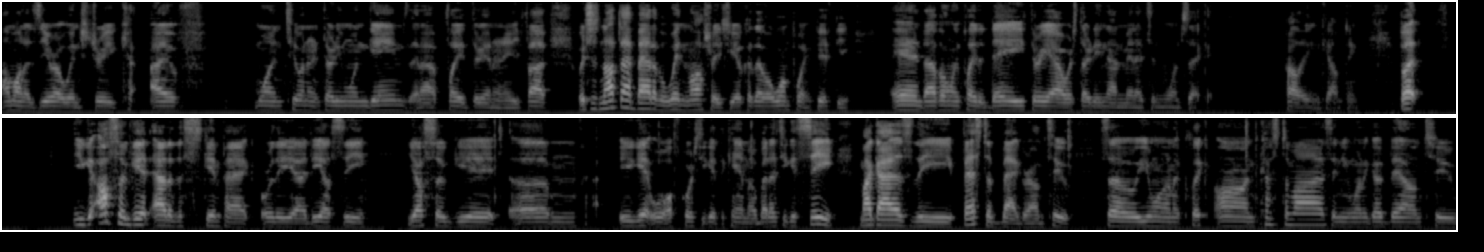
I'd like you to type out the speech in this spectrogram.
I'm on a zero win streak. I've won 231 games and I've played 385, which is not that bad of a win loss ratio because I have a 1.50. And I've only played a day, 3 hours, 39 minutes, and 1 second. Probably in counting. But you also get out of the skin pack or the uh, DLC, you also get, um, you get, well, of course, you get the camo. But as you can see, my guy has the festive background too. So you want to click on customize and you want to go down to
